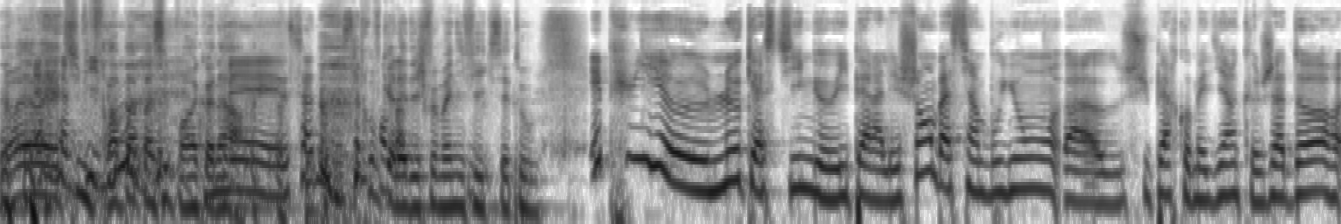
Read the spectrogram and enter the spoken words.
Ouais, ouais, tu me feras pas passer pour un connard. Mais ça, ne- ça Je trouve qu'elle a des cheveux magnifiques, c'est tout. Et puis euh, le casting euh, hyper alléchant, Bastien Bouillon, bah, euh, super comédien que j'adore,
